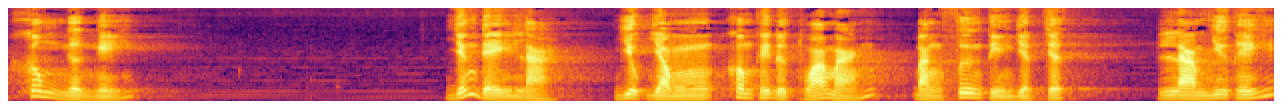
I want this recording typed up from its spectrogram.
không ngừng nghỉ. Vấn đề là dục vọng không thể được thỏa mãn bằng phương tiện vật chất. Làm như thế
